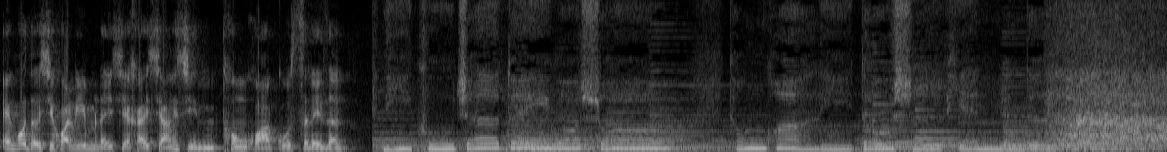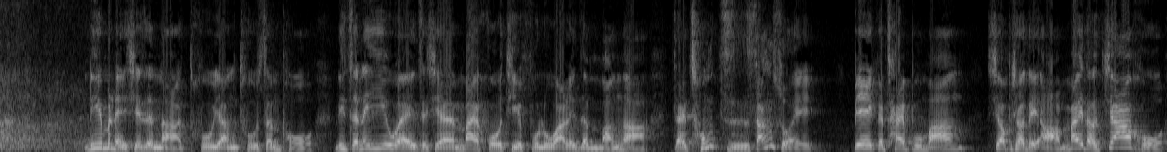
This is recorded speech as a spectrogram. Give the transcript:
哎，我就喜欢你们那些还相信童话故事的人。你哭着对我说。童话里都是骗人的。你们那些人呐，图样图生破！你真的以为这些买活体葫芦娃的人莽啊，在充智商税？别个才不莽，晓不晓得啊？买到假货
